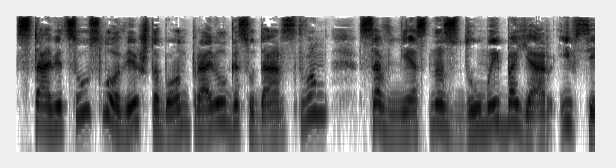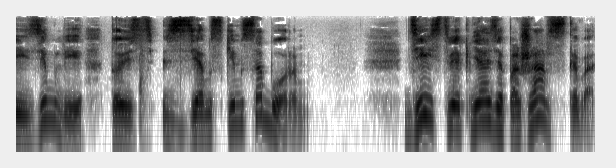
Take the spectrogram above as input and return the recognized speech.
ставится условие, чтобы он правил государством совместно с Думой бояр и всей земли, то есть с Земским собором. Действия князя Пожарского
